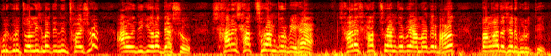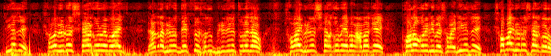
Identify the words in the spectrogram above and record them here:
কুড়ি কুড়ি চল্লিশ মানে তিন দিন ছয়শো, আর ওইদিকে হলো দেড়শো। সাড়ে সাতশো রান করবে হ্যাঁ সাড়ে সাতশো রান করবে আমাদের ভারত। বাংলাদেশের বিরুদ্ধে, ঠিক আছে? সবাই ভিডিও শেয়ার করবে ভাই যারা তারা ভিডিও দেখছ শুধু ভিডিও থেকে চলে যাও। সবাই ভিডিও শেয়ার করবে এবং আমাকে ফলো করে নিবে সবাই, ঠিক আছে? সবাই ভিডিও শেয়ার করো।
